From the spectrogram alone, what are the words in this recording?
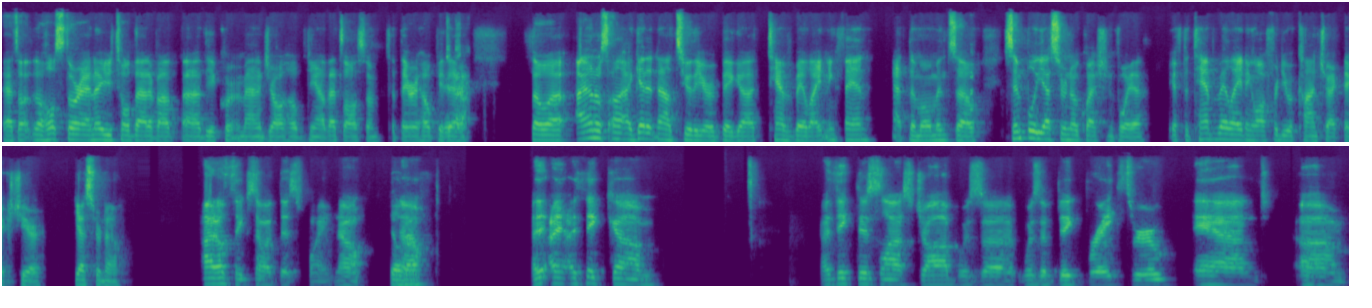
That's the whole story. I know you told that about uh, the equipment manager all helped you out. That's awesome that they were helping yeah. there. So uh, I understand. I get it now too that you're a big uh, Tampa Bay Lightning fan at the moment. So simple yes or no question for you: If the Tampa Bay Lightning offered you a contract next year, yes or no? I don't think so at this point. No, Still no. I, I, I think um, I think this last job was a was a big breakthrough, and um,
